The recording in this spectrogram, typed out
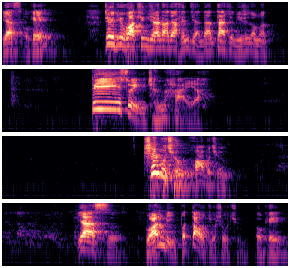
？Yes，OK。这句话听起来大家很简单，但是你知道吗？滴水成海呀。吃不穷，花不穷。Yes，管理不到就受穷。OK。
